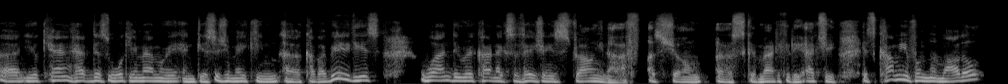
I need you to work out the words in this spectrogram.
uh, you can have this working memory and decision-making uh, capabilities when the recurrent excitation is strong enough, as shown uh, schematically. Actually, it's coming from the model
